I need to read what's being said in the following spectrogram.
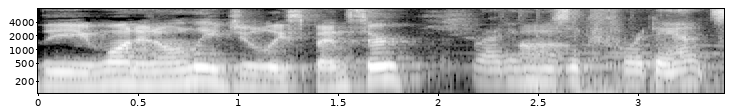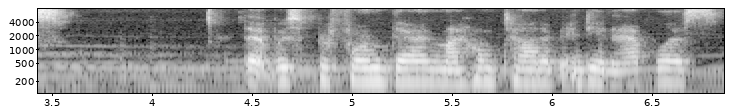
the one and only Julie Spencer. writing Uh, music for dance that was performed there in my hometown of Indianapolis.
